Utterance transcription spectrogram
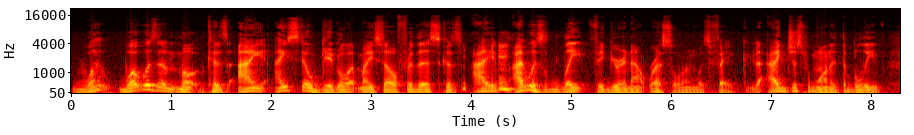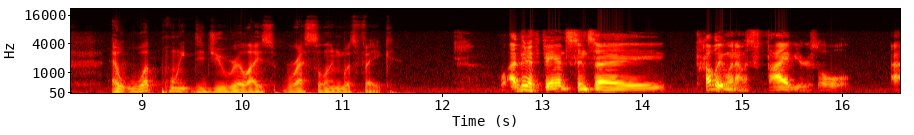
What what was the mo? Because I I still giggle at myself for this because I Mhm. I was late figuring out wrestling was fake. I just wanted to believe. At what point did you realize wrestling was fake? Well, I've been a fan since I probably when I was five years old. I,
